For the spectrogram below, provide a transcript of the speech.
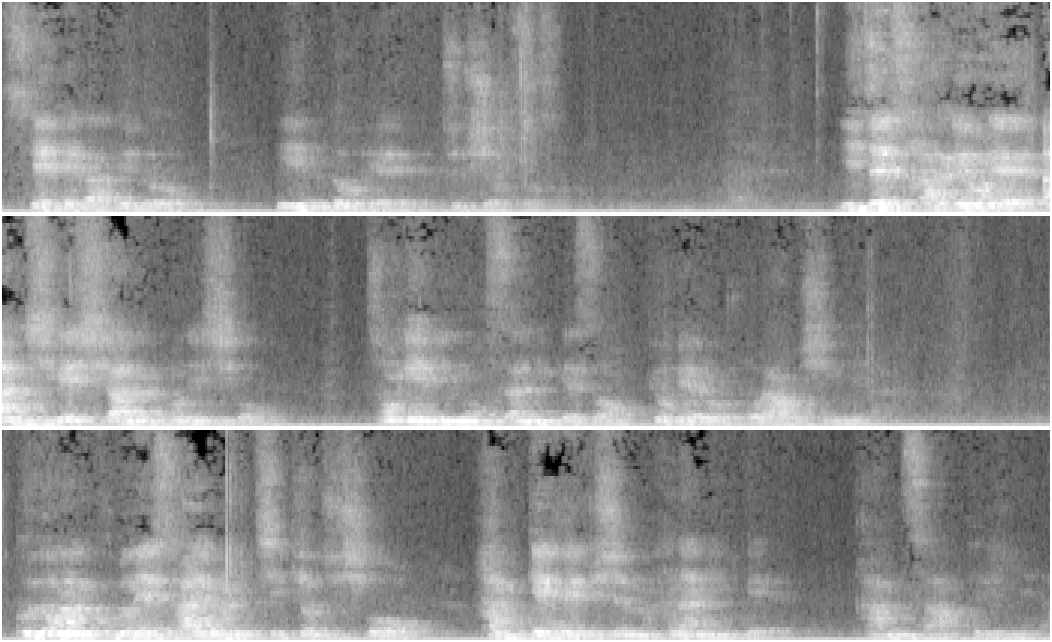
새해가 되도록 인도해 주시옵소서. 이제 4개월의 안식의 시간을 보내시고 정혜민 목사님께서 교회로 돌아오십니다. 그동안 그분의 삶을 지켜주시고 함께 해주신 하나님께 감사드립니다.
